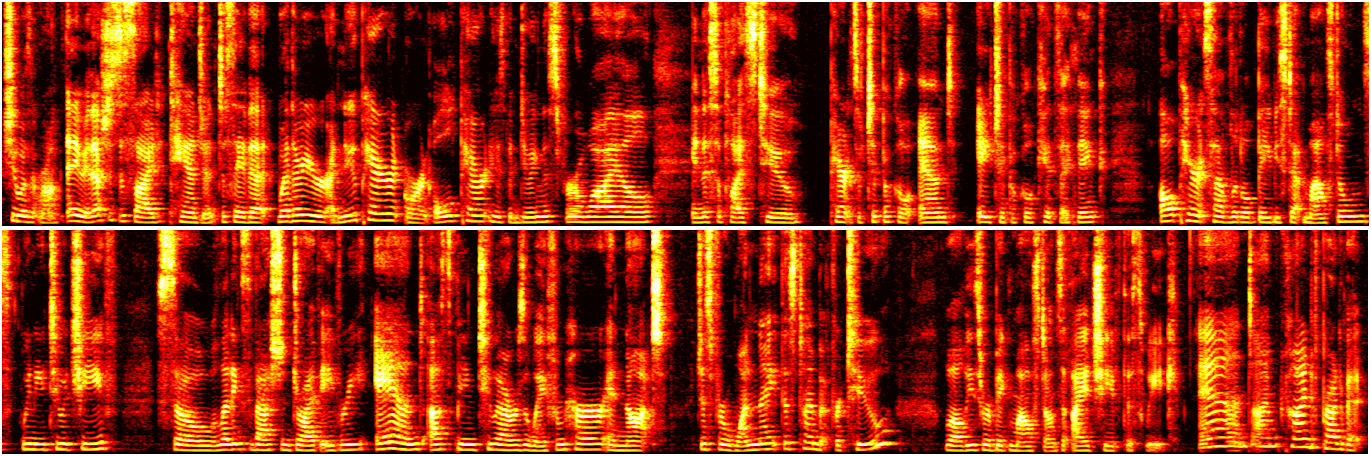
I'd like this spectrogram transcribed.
she wasn't wrong. Anyway, that's just a side tangent to say that whether you're a new parent or an old parent who's been doing this for a while, and this applies to parents of typical and atypical kids, I think, all parents have little baby step milestones we need to achieve. So letting Sebastian drive Avery and us being two hours away from her and not just for one night this time, but for two, well, these were big milestones that I achieved this week. And I'm kind of proud of it.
